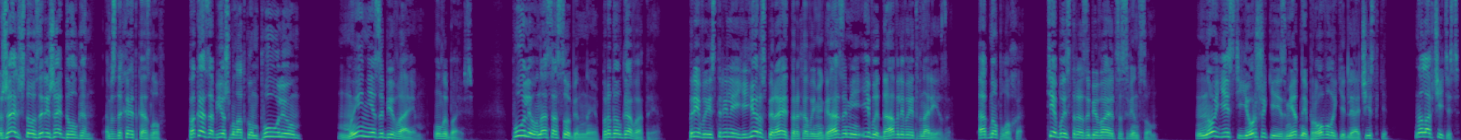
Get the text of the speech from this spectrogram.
Жаль, что заряжать долго, вздыхает Козлов. Пока забьешь молотком пулю... Мы не забиваем, улыбаюсь. Пули у нас особенные, продолговатые. При выстреле ее распирает пороховыми газами и выдавливает в нарезы. Одно плохо. Те быстро забиваются свинцом. Но есть ёршики из медной проволоки для очистки. Наловчитесь.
